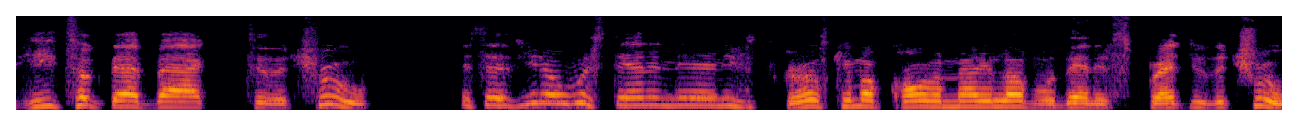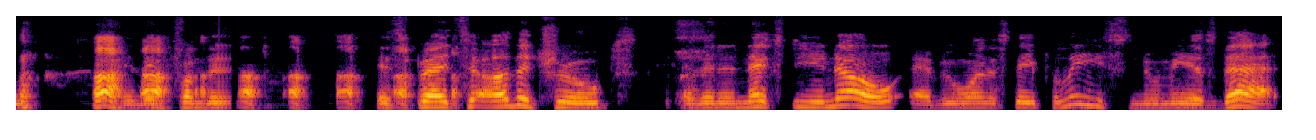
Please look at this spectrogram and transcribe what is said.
he took that back to the troop. It says, you know, we're standing there, and these girls came up calling Maddie Love. Well, then it spread through the troop, and then from the it spread to other troops, and then the next thing you know, everyone in the state police knew me as that,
